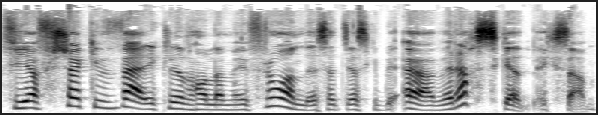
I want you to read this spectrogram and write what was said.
För jag försöker verkligen hålla mig ifrån det så att jag ska bli överraskad liksom.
